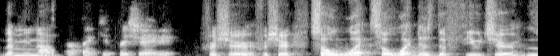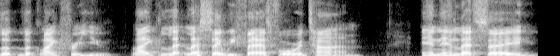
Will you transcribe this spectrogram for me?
Let me know. Awesome. Thank you. Appreciate it. For sure, for sure. So what so what does the future look look like for you? Like let, let's say we fast forward time and then let's say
